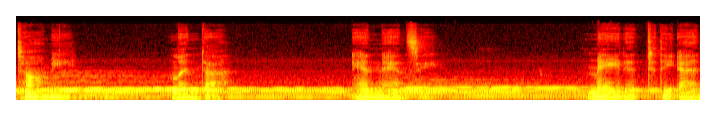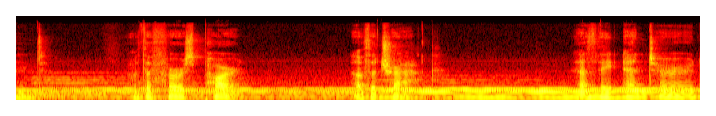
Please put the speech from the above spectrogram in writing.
Tommy, Linda, and Nancy made it to the end of the first part of the track as they entered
